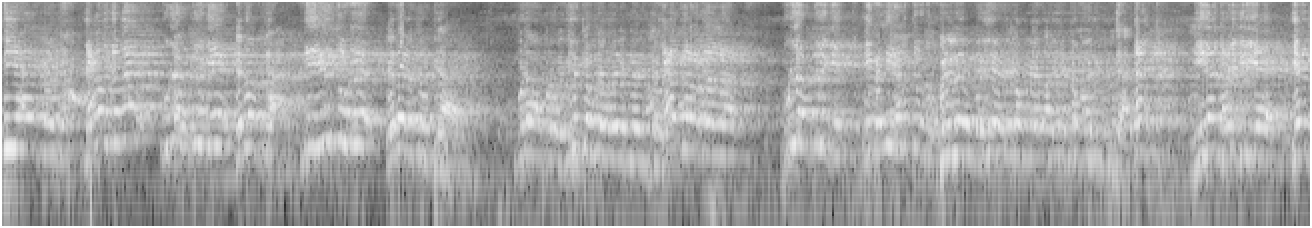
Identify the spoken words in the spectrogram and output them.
நீ உள்ள விட்டுருக்கு. எதோ நீ இழுத்து விடு எதோ இழுத்து விட்டியா விட அப்புறம் இழுக்க முடியாது என்ன இருக்கு உள்ள விட்டுருக்கு நீ வெளியே இழுத்து விடு வெளியே வெளியே எடுக்க முடியாது என்ன மாதிரி நீ தான் தடுக்கிறிய ஏன்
